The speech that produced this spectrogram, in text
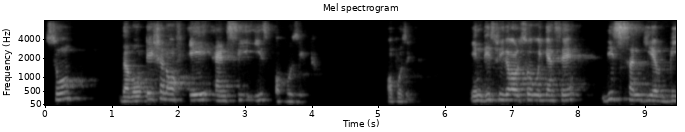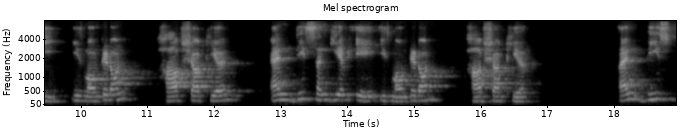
so the rotation of A and C is opposite opposite. In this figure also we can say this sun gear B is mounted on half shaft here and this sun gear A is mounted on half shaft here and these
